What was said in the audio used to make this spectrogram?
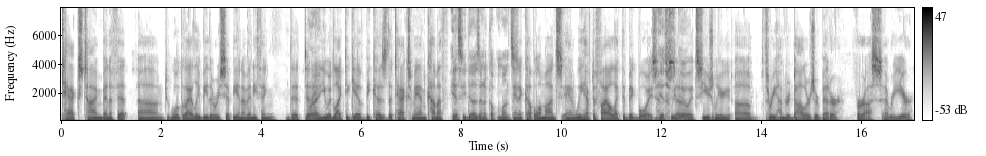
tax time benefit, um, we'll gladly be the recipient of anything that uh, Right. you would like to give because the tax man cometh Yes, he does in a couple months. in a couple of months, and we have to file like the big boys. Yes, we so do. it's usually uh, three hundred dollars or better for us every year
